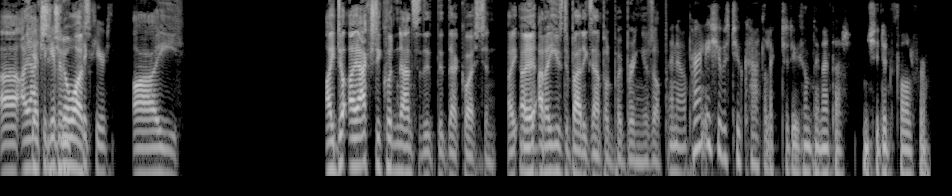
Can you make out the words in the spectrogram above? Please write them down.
uh, I She to actually, you know what? Six years. I. I, do, I actually couldn't answer the, the, that question. I, I and I used a bad example by bringing it up. I know. Apparently, she was too Catholic to do something like that, and she did fall for him.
